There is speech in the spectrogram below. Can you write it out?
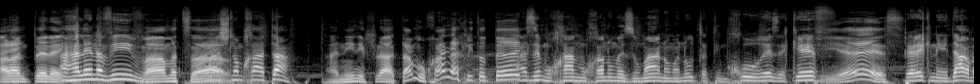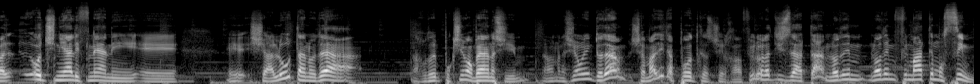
אהלן פלג, אהלן אביב, מה המצב? מה שלומך אתה? אני נפלא, אתה מוכן להקליט עוד פרק? מה זה מוכן, מוכן ומזומן, אומנות התמחור, איזה כיף. Yes. פרק נהדר, אבל עוד שנייה לפני, אני... אה, אה, שאלו אותנו, יודע, אנחנו פוגשים הרבה אנשים, אנשים אומרים, אתה יודע, שמעתי את הפודקאסט שלך, אפילו ידעתי שזה אתה, אני לא יודע, לא יודע אפילו מה אתם עושים.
